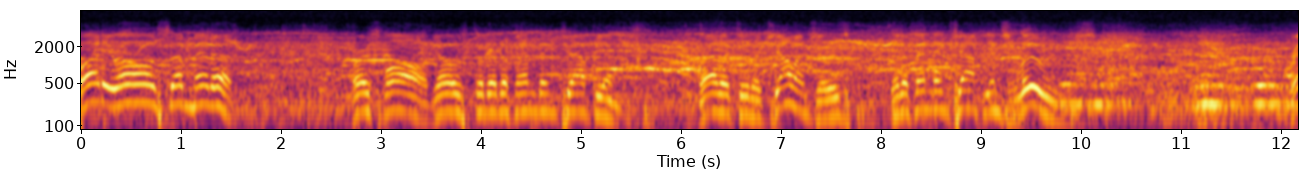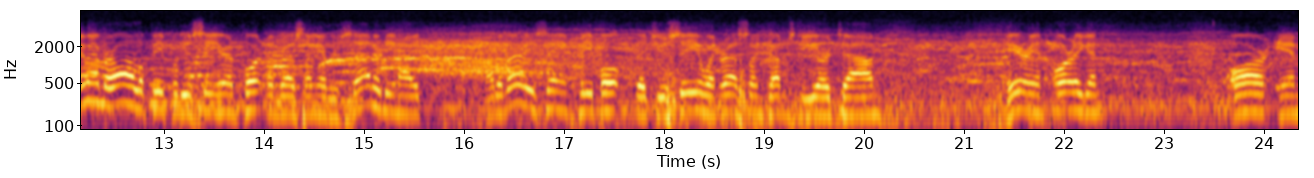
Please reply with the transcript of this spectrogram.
Buddy Rose submitted. First ball goes to the defending champions. Rather to the challengers. The defending champions lose. Remember, all the people you see here in Portland Wrestling every Saturday night are the very same people that you see when wrestling comes to your town here in Oregon or in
